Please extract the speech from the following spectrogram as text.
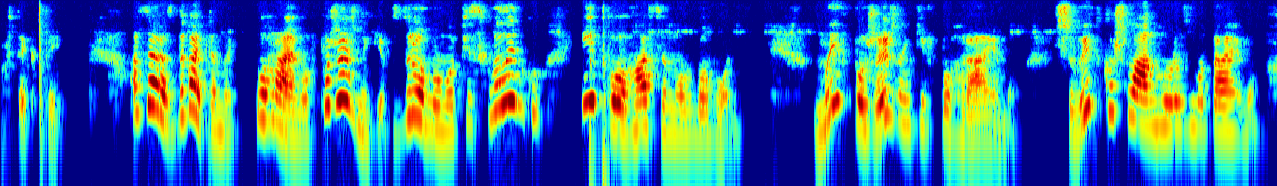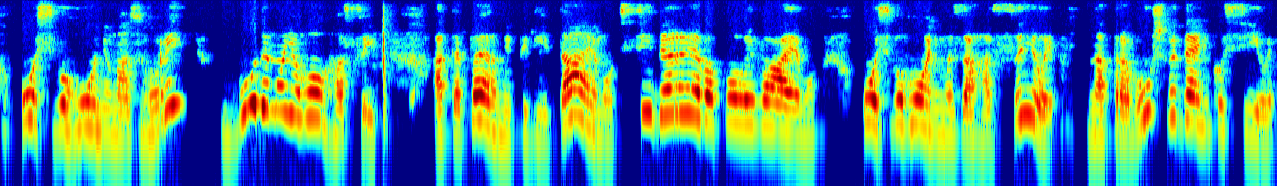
втекти. А зараз давайте ми пограємо в пожежників, зробимо фізхвилинку і погасимо вогонь. Ми в пожежників пограємо. Швидко шлангу розмотаємо. Ось вогонь у нас горить, будемо його гасити. А тепер ми підлітаємо, всі дерева поливаємо. Ось вогонь ми загасили, на траву швиденько сіли.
